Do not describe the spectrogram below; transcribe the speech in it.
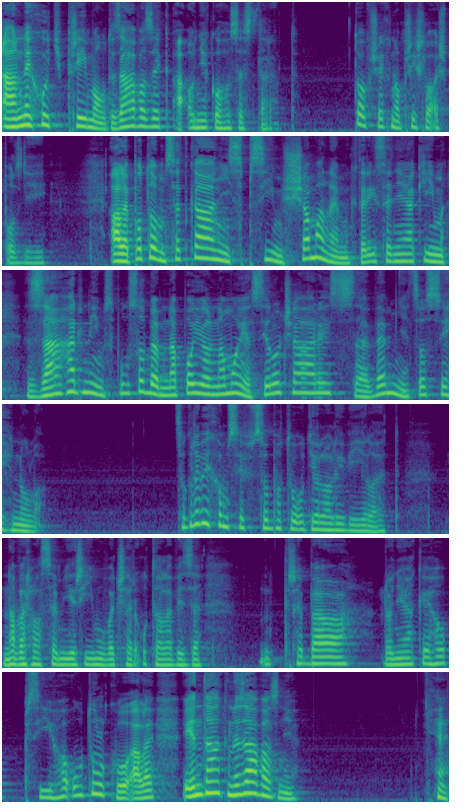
a nechuť přijmout závazek a o někoho se starat. To všechno přišlo až později. Ale potom setkání s psím šamanem, který se nějakým záhadným způsobem napojil na moje siločáry, se ve mně co si hnulo. Co kdybychom si v sobotu udělali výlet? Navrhla jsem Jiřímu večer u televize. Třeba do nějakého psího útulku, ale jen tak nezávazně. He,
